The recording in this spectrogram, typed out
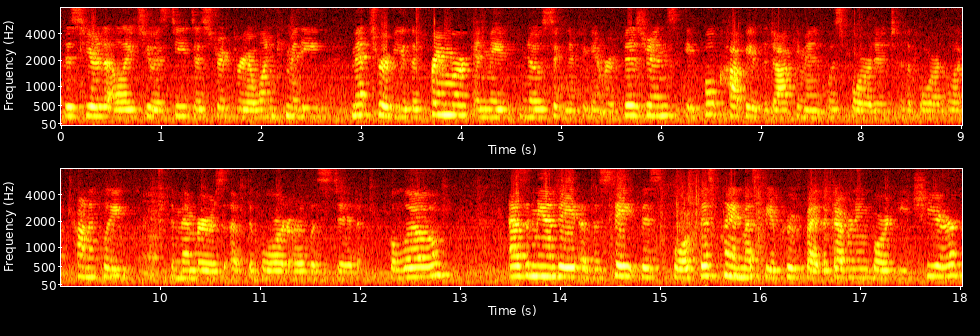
This year, the LHUSD District 301 Committee met to review the framework and made no significant revisions. A full copy of the document was forwarded to the board electronically. The members of the board are listed below. As a mandate of the state, this board, this plan must be approved by the governing board each year.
